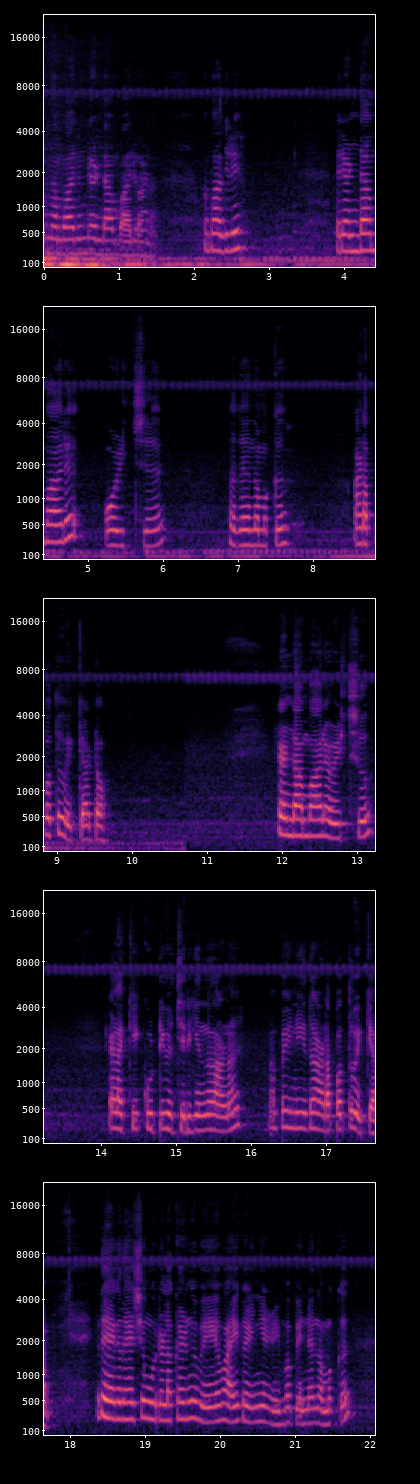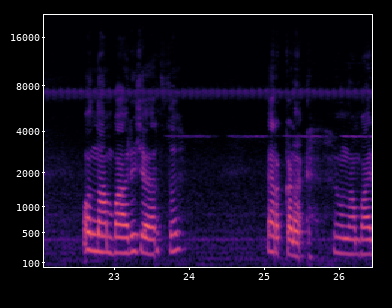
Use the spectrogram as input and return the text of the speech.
ഒന്നാം പാലും രണ്ടാം പാലുമാണ് അപ്പോൾ അതിൽ രണ്ടാം പാൽ ഒഴിച്ച് അത് നമുക്ക് അടപ്പത്ത് വയ്ക്കാം കേട്ടോ രണ്ടാം പാലൊഴിച്ചു ഇളക്കി കൂട്ടി വെച്ചിരിക്കുന്നതാണ്. അപ്പോൾ ഇനി ഇത് അടപ്പത്ത് വയ്ക്കാം ഇത് ഏകദേശം ഉരുളക്കിഴങ്ങ് വേവായി കഴിഞ്ഞ് കഴിയുമ്പോൾ പിന്നെ നമുക്ക് ഒന്നാം പാൽ ചേർത്ത് ഇറക്കണേ. ഒന്നാം പാൽ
